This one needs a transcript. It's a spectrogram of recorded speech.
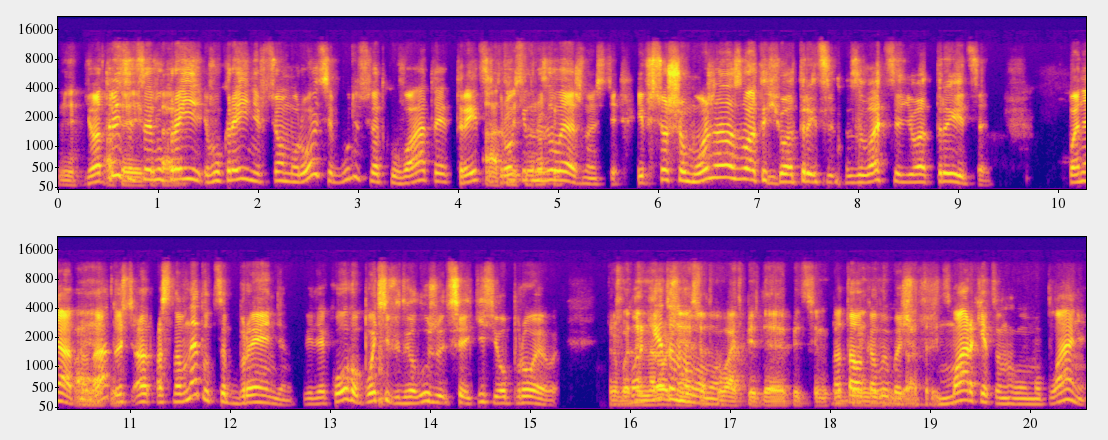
Ні. Юа А це я 30 це в. Україні в Україні в цьому році будуть святкувати 30 А, 30 років років. незалежності, і все, що можна назвати Юа 30, називається Юа 30. Понятно, да? Тобто, основне тут це брендінг, від якого потім відгалужуються якісь його прояви. Треба день народження святкувати під, е, під цим. Наталка, вибач, в маркетинговому плані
